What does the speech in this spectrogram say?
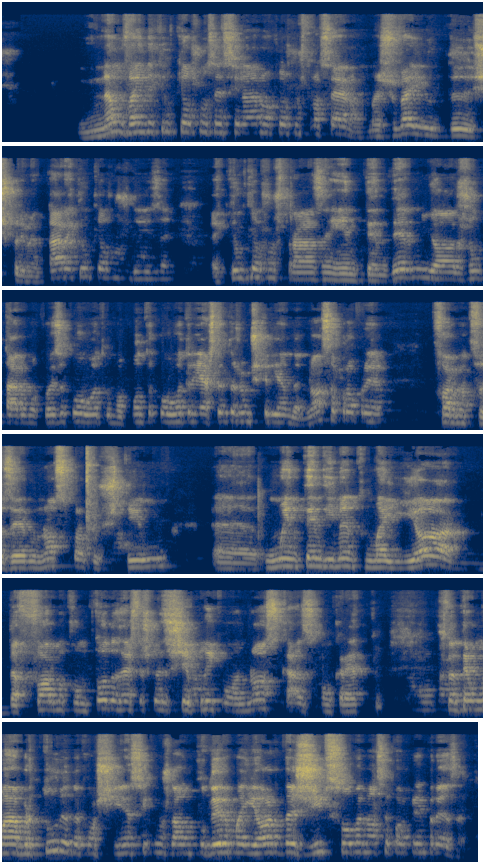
não vem daquilo que eles nos ensinaram ou que eles nos trouxeram, mas veio de experimentar aquilo que eles nos dizem, aquilo que eles nos trazem, entender melhor, juntar uma coisa com a outra, uma ponta com a outra, e às tantas vamos criando a nossa própria forma de fazer, o nosso próprio estilo, uh, um entendimento maior da forma como todas estas coisas se aplicam ao nosso caso concreto. Portanto, é uma abertura da consciência que nos dá um poder maior de agir sobre a nossa própria empresa.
